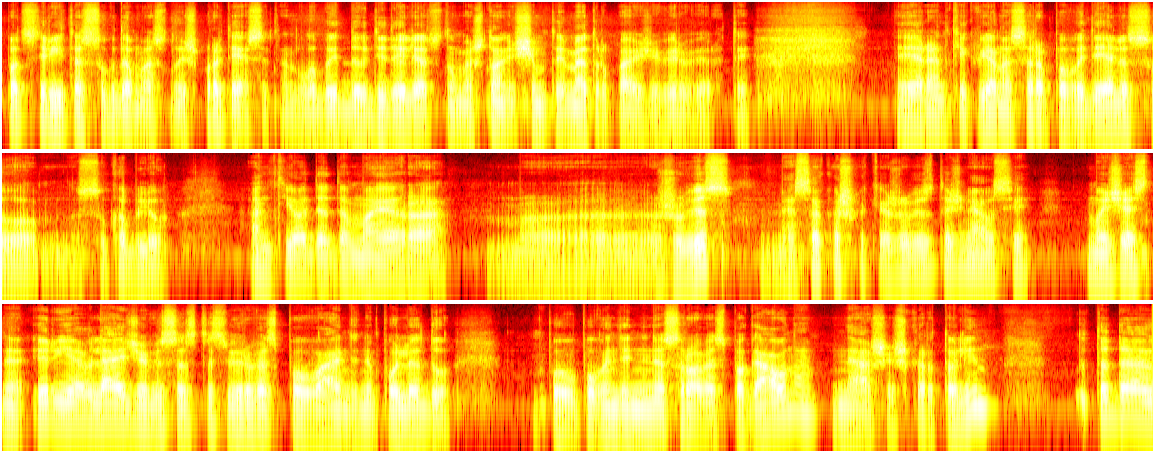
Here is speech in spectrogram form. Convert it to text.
pats ryte sukdamas, nu, išprotėsi, ten labai didelį atstumą, 800 metrų, pavyzdžiui, virvė yra. Tai, ir ant kiekvienos yra pavadėlis su, su kabliu. Ant jo dedama yra žuvis, mėsa kažkokia žuvis dažniausiai mažesnė ir jie leidžia visas tas virves po vandeniu, po ledu. Po, po vandeninės rovės pagauna, neša iš kartolin. Nu tada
